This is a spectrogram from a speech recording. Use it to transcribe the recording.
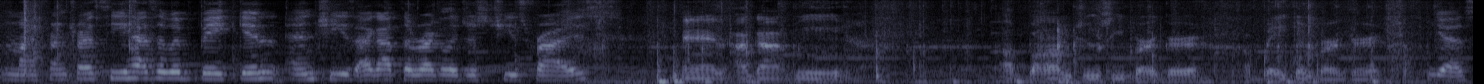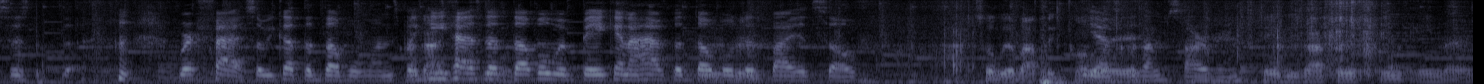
My French fries. He has it with bacon and cheese. I got the regular just cheese fries. And I got me a bomb juicy burger, a bacon burger. Yes, the, we're fat, so we got the double ones. But he has the double with bacon. I have the double Mhm. just by itself. So we're about to go Yes, because I'm starving. Thank you God for this food. Amen.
